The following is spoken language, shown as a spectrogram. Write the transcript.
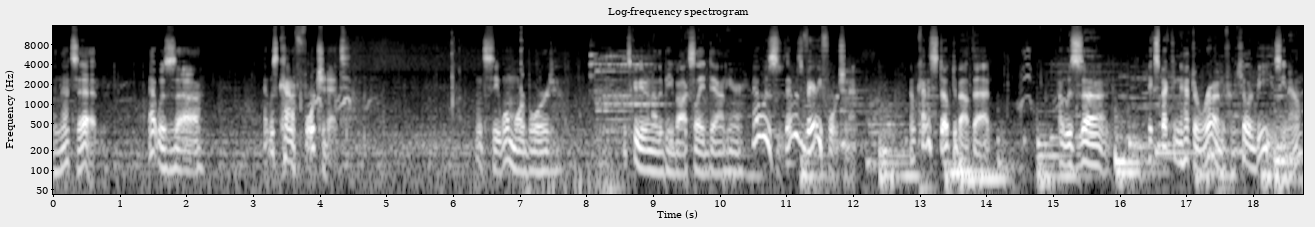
And that's it. That was, uh, that was kind of fortunate. Let's see, one more board. Let's go get another bee box laid down here. That was that was very fortunate. I'm kind of stoked about that. I was uh, expecting to have to run from killer bees, you know?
